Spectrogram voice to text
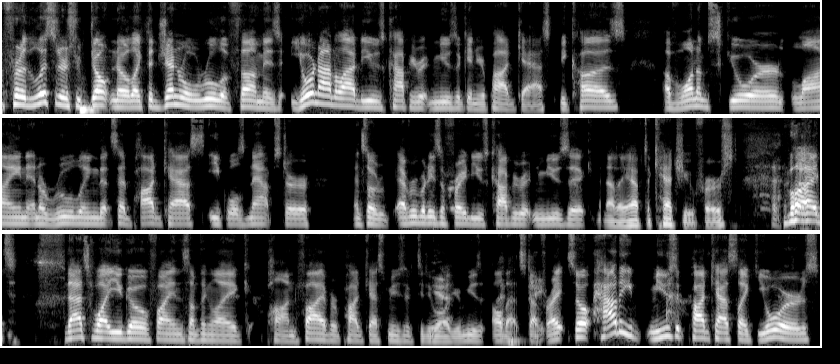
For listeners who don't know, like the general rule of thumb is, you're not allowed to use copyrighted music in your podcast because of one obscure line in a ruling that said podcasts equals Napster. And so everybody's afraid to use copywritten music. Now they have to catch you first. But that's why you go find something like Pond 5 or podcast music to do Yeah. all your music, all that stuff, right? So how do music podcasts like yours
